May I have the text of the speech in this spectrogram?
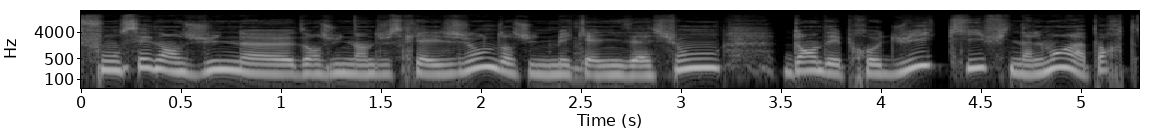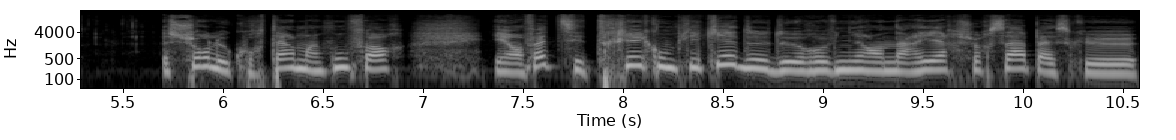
foncer dans une, euh, dans une industrialisation, dans une mécanisation, dans des produits qui finalement apportent sur le court terme un confort. Et en fait, c'est très compliqué de, de, revenir en arrière sur ça parce que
